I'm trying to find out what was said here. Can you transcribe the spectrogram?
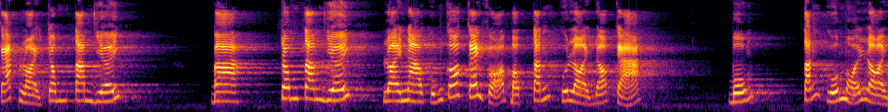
các loài trong tam giới. ba Trong tam giới, loài nào cũng có cái vỏ bọc tánh của loài đó cả. 4. Tánh của mỗi loài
